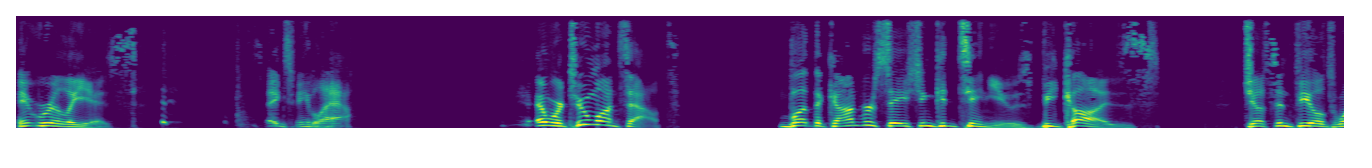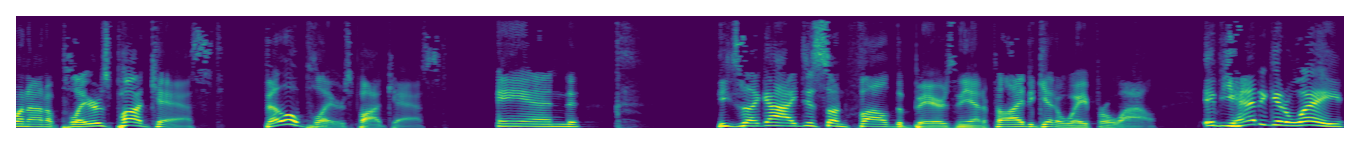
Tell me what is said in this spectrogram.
It really is. it makes me laugh. And we're 2 months out. But the conversation continues because Justin Fields went on a players podcast fellow players podcast. And he's like, ah, I just unfollowed the Bears in the NFL. I had to get away for a while. If you had to get away,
